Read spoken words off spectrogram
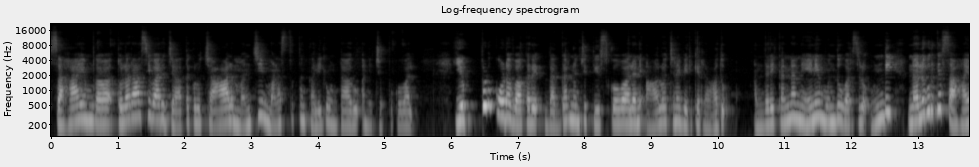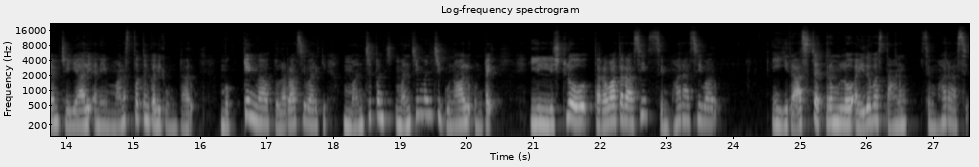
సహాయంగా తులరాశి వారి జాతకులు చాలా మంచి మనస్తత్వం కలిగి ఉంటారు అని చెప్పుకోవాలి. ఎప్పుడు కూడా ఒకరి దగ్గర నుంచి తీసుకోవాలనే ఆలోచన వీరికి రాదు. అందరికన్నా నేనే ముందు వరుసలో ఉండి నలుగురికి సహాయం చేయాలి అనే మనస్తత్వం కలిగి ఉంటారు. ముఖ్యంగా తులరాశి వారికి మంచి మంచి మంచి మంచి గుణాలు ఉంటాయి. ఈ లిస్టులో తర్వాత రాశి సింహరాశి వారు. ఈ రాశి చక్రంలో ఐదవ స్థానం సింహరాశి.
